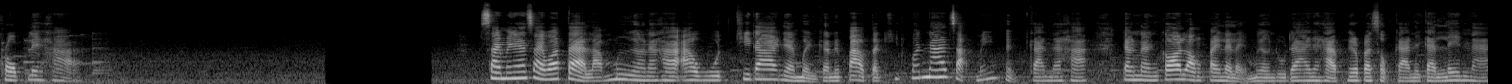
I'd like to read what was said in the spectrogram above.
ครบ ๆ เลยค่ะไซไม่แน่ใจว่าแต่ละเมืองนะคะ อาวุธที่ได้เนี่ยเหมือนกันหรือเปล่า แต่คิดว่าน่าจะไม่เหมือนกันนะคะ ดังนั้นก็ลองไปหลาย ๆ เมืองดูได้นะคะ เพื่อประสบการณ์ในการเล่นนะ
